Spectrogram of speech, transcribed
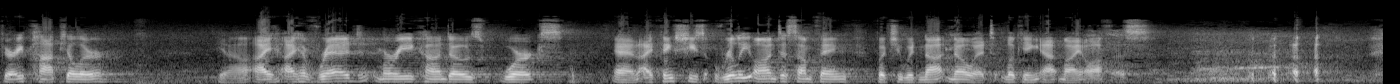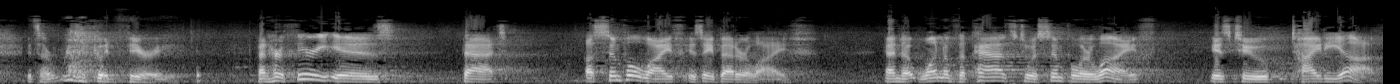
Very popular. You know, I, I have read Marie Kondo's works, and I think she's really onto something, but you would not know it looking at my office. It's a really good theory. And her theory is that a simple life is a better life, and that one of the paths to a simpler life is to tidy up.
